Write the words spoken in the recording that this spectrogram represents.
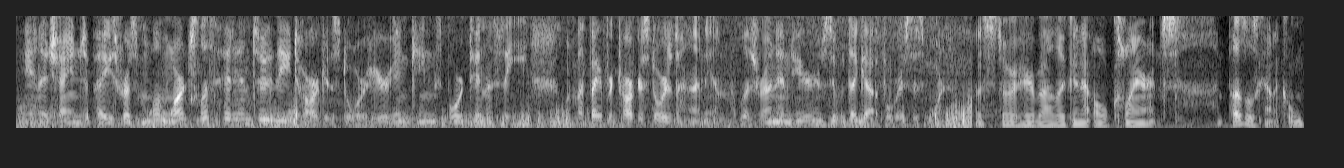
And a change of pace for some Walmarts. Let's head into the Target store here in Kingsport, Tennessee. One of my favorite Target stores to hunt in. Let's run in here and see what they got for us this morning. Let's start here by looking at old clearance. That puzzle's kind of cool.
